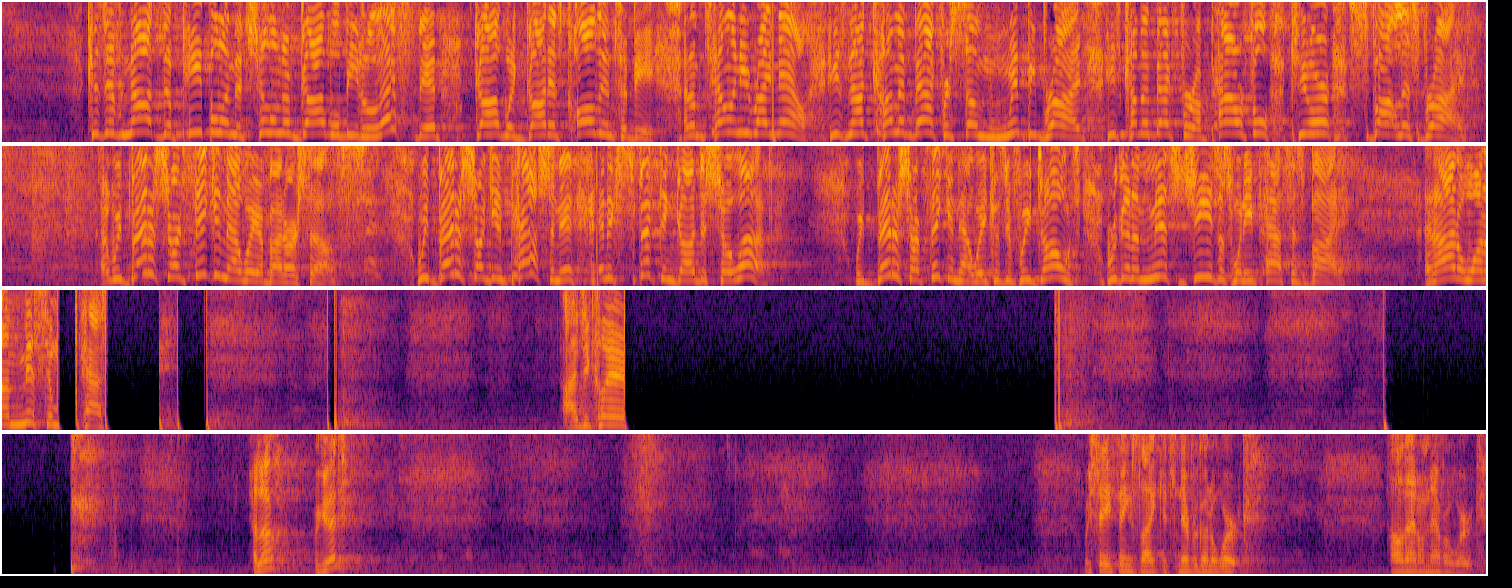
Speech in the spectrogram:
Because if not, the people and the children of God will be less than God, what God has called them to be. And I'm telling you right now, He's not coming back for some wimpy bride. He's coming back for a powerful, pure, spotless bride. And we better start thinking that way about ourselves. We better start getting passionate and expecting God to show up. We better start thinking that way because if we don't, we're going to miss Jesus when he passes by. And I don't want to miss him I declare Hello? We're good? We say things like, it's never going to work. Oh, that'll never work.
